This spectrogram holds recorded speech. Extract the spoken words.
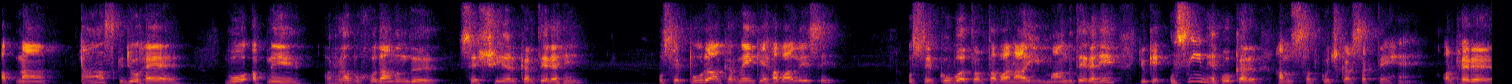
اپنا ٹاسک جو ہے وہ اپنے رب خدامند سے شیئر کرتے رہیں، اسے پورا کرنے کے حوالے سے اس سے قوت اور توانائی مانگتے رہیں، کیونکہ اسی میں ہو کر ہم سب کچھ کر سکتے ہیں۔ اور پھر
